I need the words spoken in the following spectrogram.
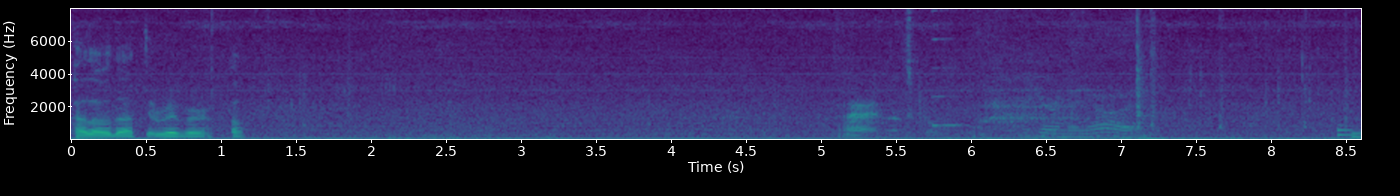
Follow that river up. All right, let's go. I hear an AI. Hmm.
